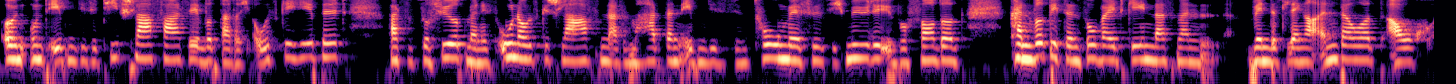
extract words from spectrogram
und, und eben diese Tiefschlafphase wird dadurch ausgehebelt, was dazu führt, man ist unausgeschlafen, also man hat dann eben diese Symptome, fühlt sich müde, überfordert, kann wirklich dann so weit gehen, dass man, wenn das länger andauert, auch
